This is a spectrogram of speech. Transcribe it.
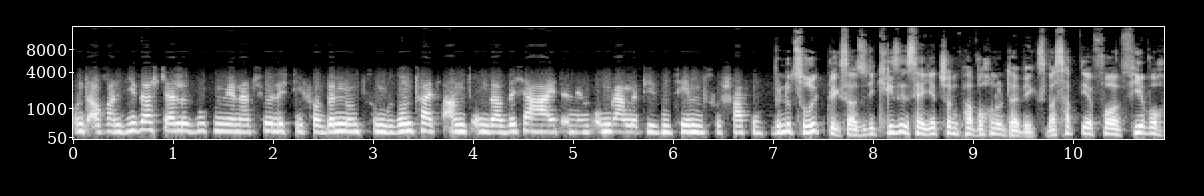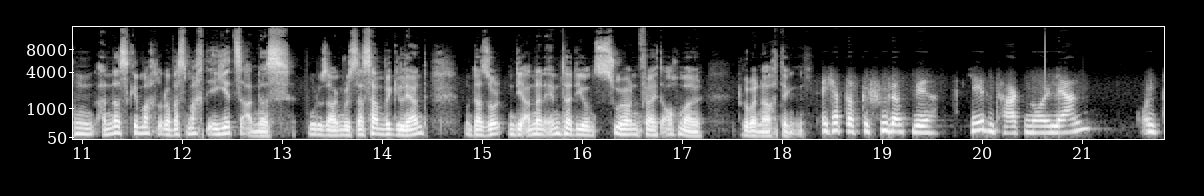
Und auch an dieser Stelle suchen wir natürlich die Verbindung zum Gesundheitsamt, um da Sicherheit in dem Umgang mit diesen Themen zu schaffen. Wenn du zurückblickst, also die Krise ist ja jetzt schon ein paar Wochen unterwegs. Was habt ihr vor vier Wochen anders gemacht oder was macht ihr jetzt anders, wo du sagen würdest, das haben wir gelernt und da sollten die anderen Ämter, die uns zuhören, vielleicht auch mal drüber nachdenken? Ich habe das Gefühl, dass wir jeden Tag neu lernen und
